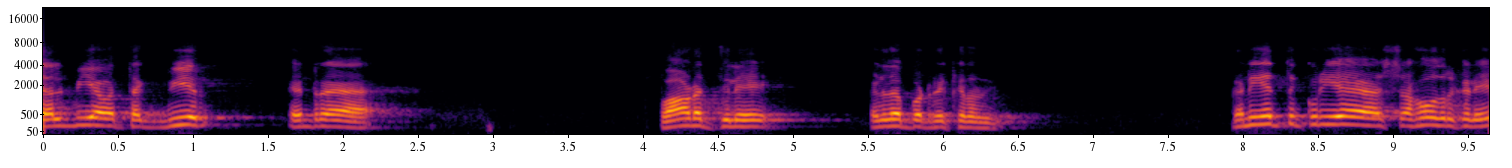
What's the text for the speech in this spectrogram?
தல்பியா தக்பீர் என்ற பாடத்திலே எழுதப்பட்டிருக்கிறது. கணியத்துக்குரிய சகோதரர்களே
